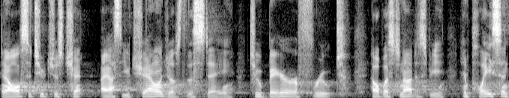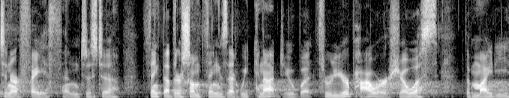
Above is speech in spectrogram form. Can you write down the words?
And I also to just I ask that you challenge us this day to bear fruit. Help us to not just be complacent in our faith and just to think that there's some things that we cannot do, but through your power, show us the mighty,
